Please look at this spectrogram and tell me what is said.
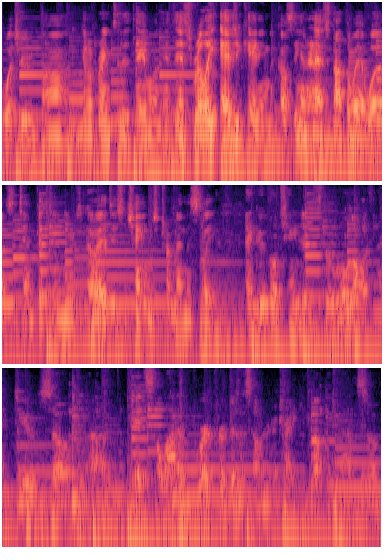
what you're uh, going to bring to the table, and it's really educating because the internet's not the way it was 10, 15 years ago. It has changed tremendously. And Google changes the rules all the time too. So uh, it's a lot of work for a business owner to try to keep up with that. So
